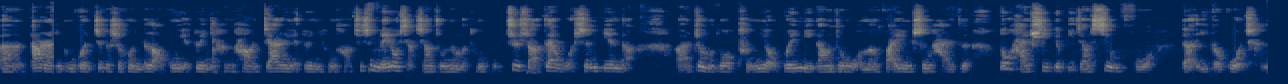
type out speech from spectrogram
呃，当然，如果这个时候你的老公也对你很好，家人也对你很好，其实没有想象中那么痛苦。至少在我身边的啊、这么多朋友闺蜜当中，我们怀孕生孩子都还是一个比较幸福的一个过程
